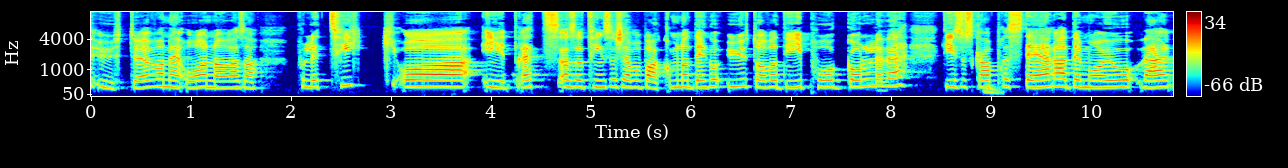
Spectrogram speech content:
til utøverne og når altså politikk og idretts, altså ting som skjer på bakrommet, når det går ut over de på gulvet, de som skal mm. prestere, det må jo være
